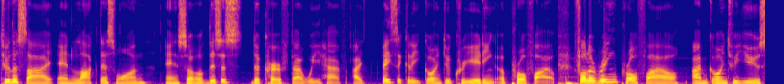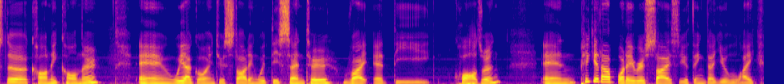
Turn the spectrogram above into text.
to the side and lock this one. And so this is the curve that we have. I basically going to creating a profile. For the ring profile I'm going to use the conic corner and we are going to starting with the center right at the quadrant. And pick it up whatever size you think that you like.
